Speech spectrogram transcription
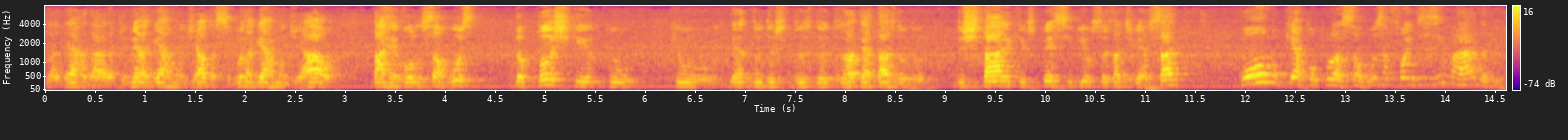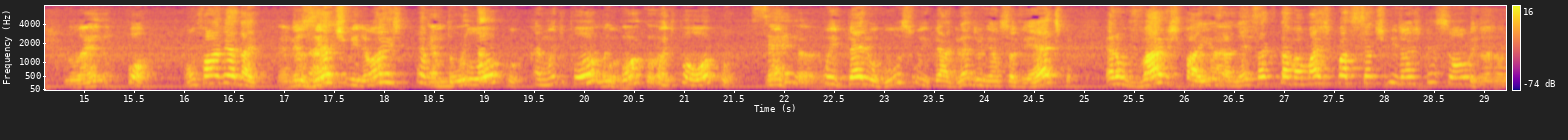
da, guerra da, da, Primeira Guerra Mundial, da Segunda Guerra Mundial, da Revolução Russa, do push que, que o, que o, do, dos, dos, dos, atentados do, do, do Stalin, que perseguiu seus adversários, como que a população russa foi dizimada, bicho. Não é? Pô, Vamos falar a verdade. É 200 verdade. milhões é, É muito muita- pouco. É muito pouco. É muito pouco? Muito pouco. Sério? O, o Império Russo, o Império, a grande União Soviética, eram vários países anexos, sabe que estava mais de 400 milhões de pessoas. Uhum.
